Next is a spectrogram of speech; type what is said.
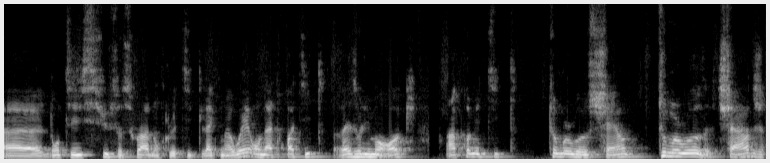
euh, dont est issu ce soir donc le titre Like My Way, on a trois titres résolument rock. Un premier titre Tomorrow's Charge, Tomorrow's Charge,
